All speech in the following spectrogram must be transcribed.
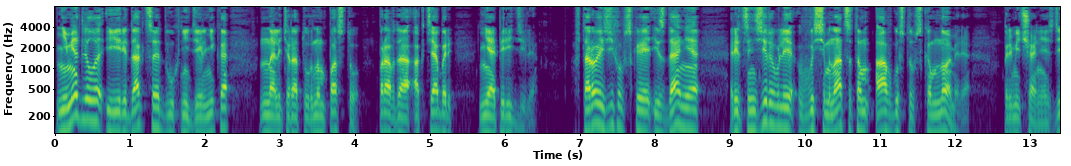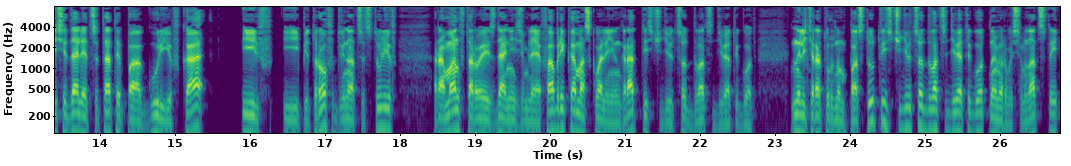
Немедлила и редакция двухнедельника на литературном посту. Правда, октябрь не опередили. Второе зифовское издание рецензировали в 18 августовском номере – Примечание. Здесь и далее цитаты по Гурьев К., Ильф и Петров, «12 стульев», роман, второе издание «Земля и фабрика», Москва-Ленинград, 1929 год. На литературном посту, 1929 год, номер 18,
